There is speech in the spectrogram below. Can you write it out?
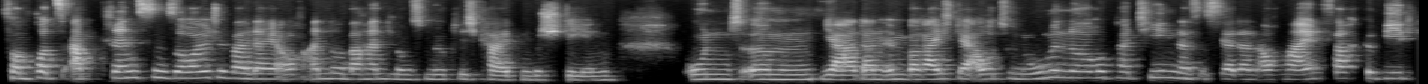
vom POTS abgrenzen sollte, weil da ja auch andere Behandlungsmöglichkeiten bestehen. Und ähm, ja, dann im Bereich der autonomen Neuropathien, das ist ja dann auch mein Fachgebiet,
